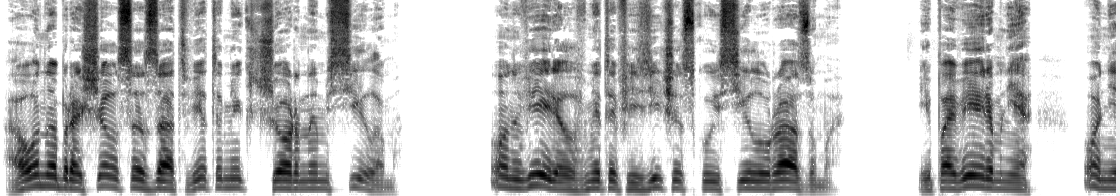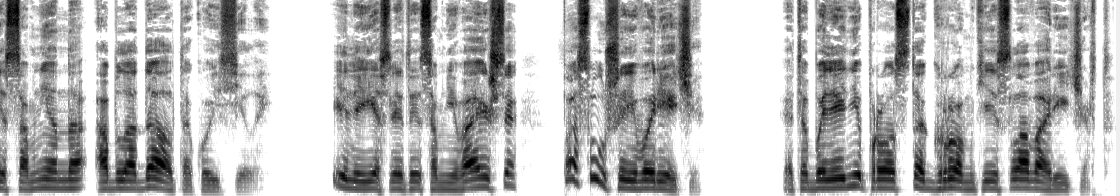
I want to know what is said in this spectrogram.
а он обращался за ответами к черным силам. Он верил в метафизическую силу разума. И поверь мне, он, несомненно, обладал такой силой. Или, если ты сомневаешься, послушай его речи. Это были не просто громкие слова, Ричард.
